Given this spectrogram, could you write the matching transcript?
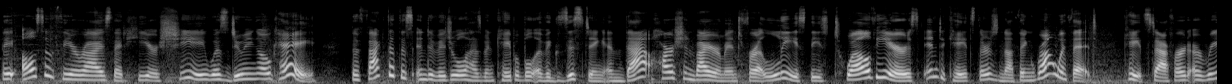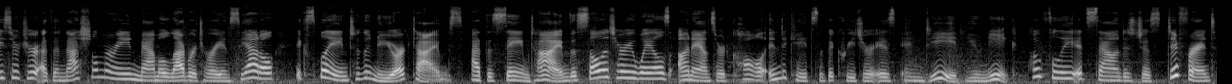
they also theorized that he or she was doing okay. The fact that this individual has been capable of existing in that harsh environment for at least these 12 years indicates there's nothing wrong with it. Kate Stafford, a researcher at the National Marine Mammal Laboratory in Seattle, explained to the New York Times. At the same time, the solitary whale's unanswered call indicates that the creature is indeed unique. Hopefully, its sound is just different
